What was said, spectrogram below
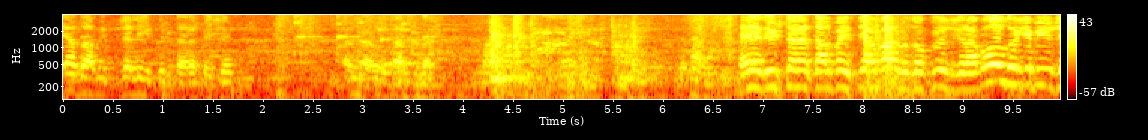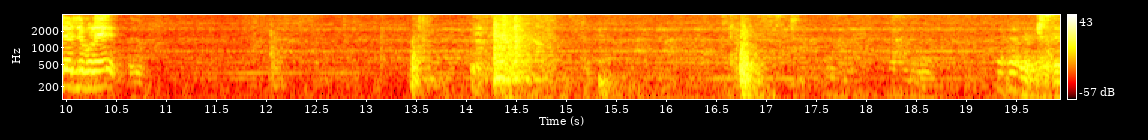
Yaz abi 350 gitti bir tane peşin. Evet 3 tane sarpa isteyen var mı? 900 gram. Olduğu gibi 150 burayı. Evet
